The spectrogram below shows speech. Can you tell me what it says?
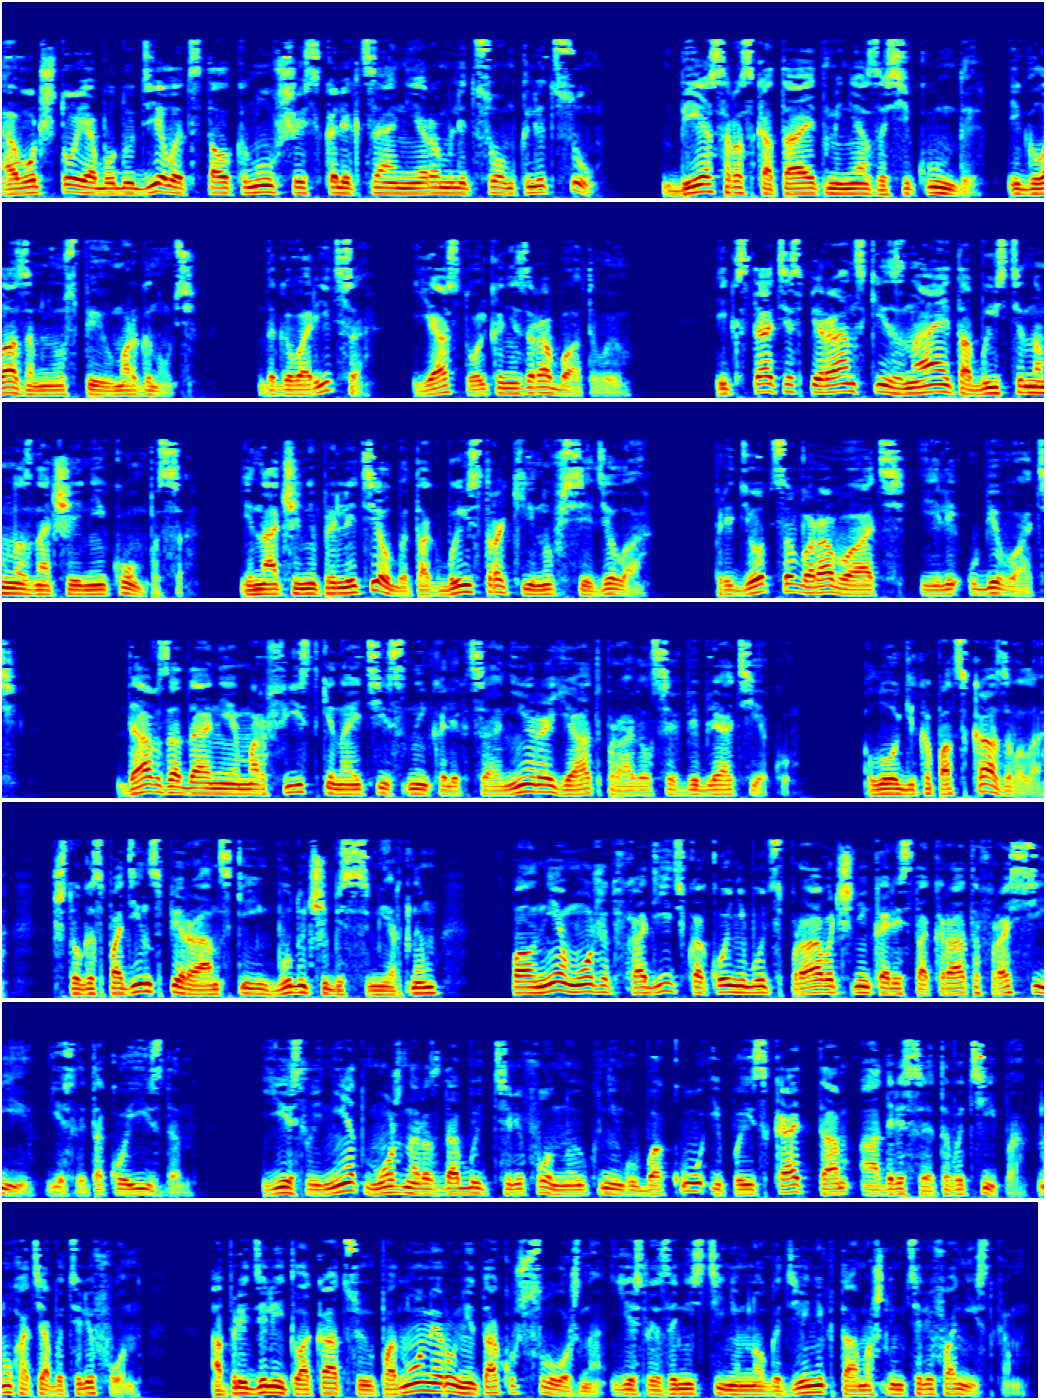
А вот что я буду делать, столкнувшись с коллекционером лицом к лицу? Бес раскатает меня за секунды, и глазом не успею моргнуть. Договориться? Я столько не зарабатываю. И, кстати, Спиранский знает об истинном назначении компаса. Иначе не прилетел бы так быстро, кинув все дела. Придется воровать или убивать. Дав задание морфистке найти сны коллекционера, я отправился в библиотеку. Логика подсказывала, что господин Спиранский, будучи бессмертным, вполне может входить в какой-нибудь справочник аристократов России, если такой издан. Если нет, можно раздобыть телефонную книгу Баку и поискать там адрес этого типа, ну хотя бы телефон. Определить локацию по номеру не так уж сложно, если занести немного денег тамошним телефонисткам.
